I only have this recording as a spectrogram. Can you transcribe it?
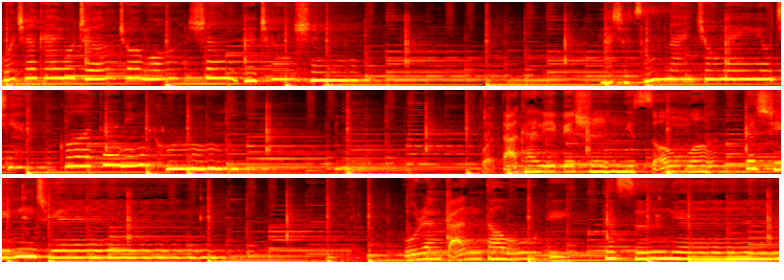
火车开入这座陌生的城市，那是从来就没有见过的霓虹。我打开离别时你送我的信笺，忽然感到无比的思念。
